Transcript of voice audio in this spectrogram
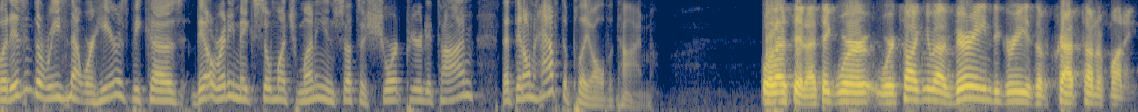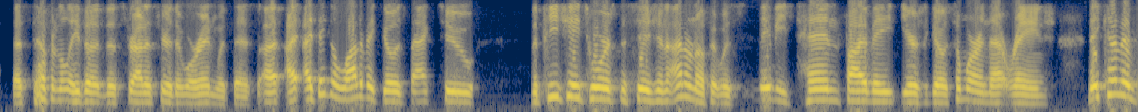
But isn't the reason that we're here is because they already make so much money in such a short period of time that they don't have to play all the time? Well, that's it. I think we're we're talking about varying degrees of crap ton of money. That's definitely the the stratosphere that we're in with this. I, I think a lot of it goes back to the PGA Tour's decision. I don't know if it was maybe 10, 5, 8 years ago, somewhere in that range. They kind of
